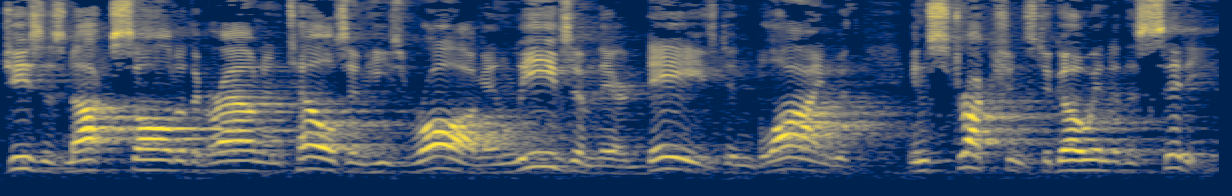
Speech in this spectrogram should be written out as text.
Jesus knocks Saul to the ground and tells him he's wrong and leaves him there, dazed and blind, with instructions to go into the city.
